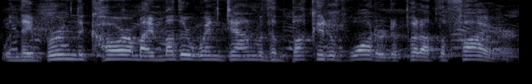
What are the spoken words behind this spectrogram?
When they burned the car, my mother went down with a bucket of water to put out the fire.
